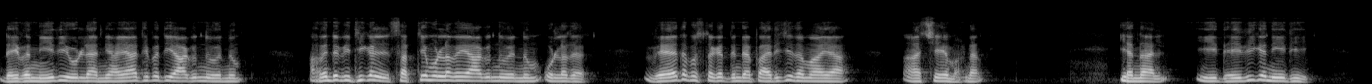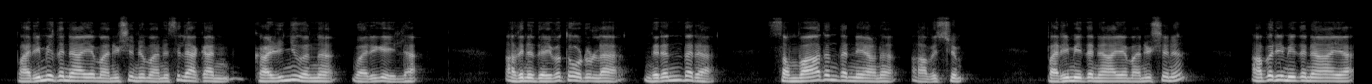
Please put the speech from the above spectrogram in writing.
ദൈവം നീതിയുള്ള ന്യായാധിപതിയാകുന്നുവെന്നും അവന്റെ വിധികൾ സത്യമുള്ളവയാകുന്നുവെന്നും ഉള്ളത് വേദപുസ്തകത്തിന്റെ പരിചിതമായ ആശയമാണ്. എന്നാൽ ഈ ദൈവിക നീതി പരിമിതനായ മനുഷ്യന് മനസ്സിലാക്കാൻ കഴിഞ്ഞുവെന്ന് വരികയില്ല. അതിന് ദൈവത്തോടുള്ള നിരന്തര സംവാദം തന്നെയാണ് ആവശ്യം. പരിമിതനായ മനുഷ്യന് അപരിമിതനായ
